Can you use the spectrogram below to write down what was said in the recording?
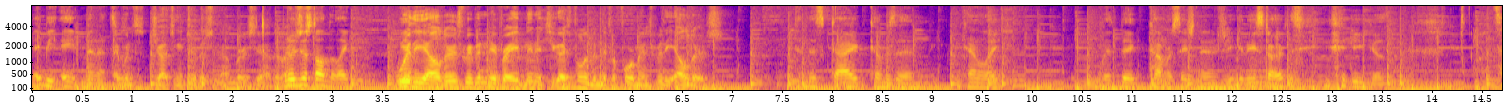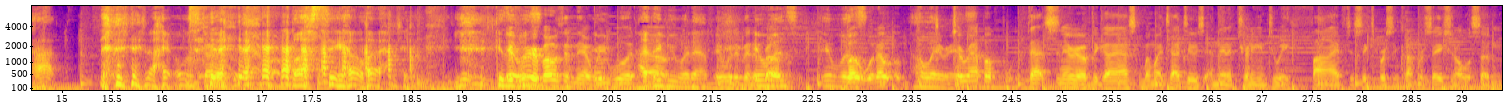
maybe eight minutes. everyone's judging each other's numbers yeah they're But it like, was just all the, like we're the elders we've been here for eight minutes you guys have only been there for four minutes we're the elders then this guy comes in, kind of like with big conversation energy, and he starts. he goes, "It's hot," and I almost started busting out laughing. because if we were both in there we would I have, think we would have. it would have been a It problem was- it was but what I- hilarious. to wrap up that scenario of the guy asking about my tattoos and then it turning into a five to six person conversation all of a sudden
